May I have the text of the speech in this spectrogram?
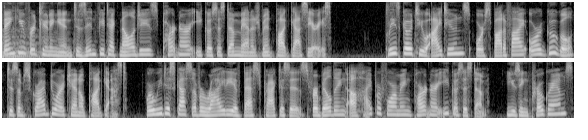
Thank you for tuning in to Zinfi Technologies Partner Ecosystem Management podcast series. Please go to iTunes or Spotify or Google to subscribe to our channel podcast, where we discuss a variety of best practices for building a high performing partner ecosystem using programs,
